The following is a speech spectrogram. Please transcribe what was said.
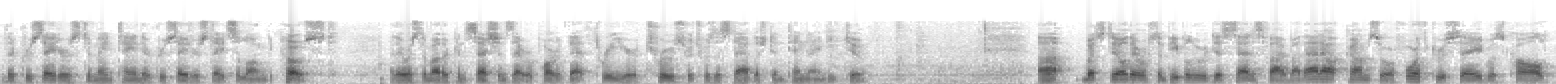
the Crusaders to maintain their Crusader states along the coast. There were some other concessions that were part of that three-year truce, which was established in 1092. Uh, but still, there were some people who were dissatisfied by that outcome, so a fourth crusade was called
